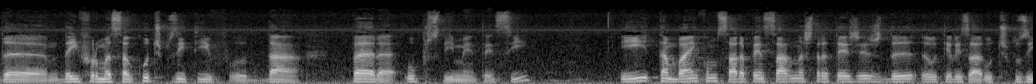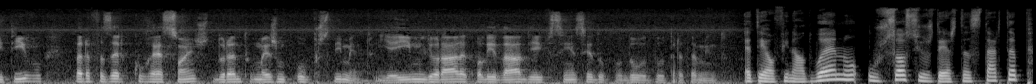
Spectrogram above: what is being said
da, da informação que o dispositivo dá para o procedimento em si, e também começar a pensar nas estratégias de utilizar o dispositivo para fazer correções durante o mesmo o procedimento e aí melhorar a qualidade e a eficiência do, do, do tratamento. Até ao final do ano, os sócios desta startup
